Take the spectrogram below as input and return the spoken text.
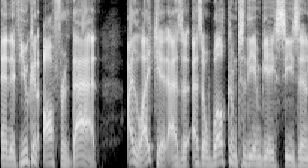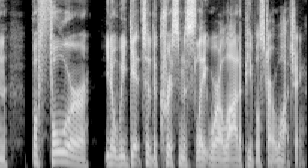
And if you can offer that, I like it as a as a welcome to the NBA season before, you know, we get to the Christmas slate where a lot of people start watching.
